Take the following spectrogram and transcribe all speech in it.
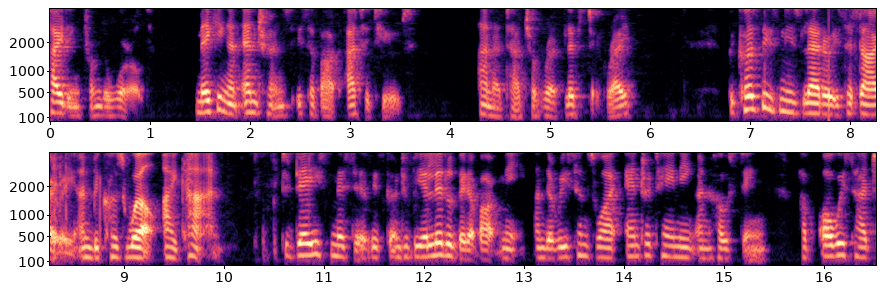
hiding from the world. Making an entrance is about attitude and a touch of red lipstick, right? Because this newsletter is a diary and because, well, I can, today's missive is going to be a little bit about me and the reasons why entertaining and hosting have always had,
